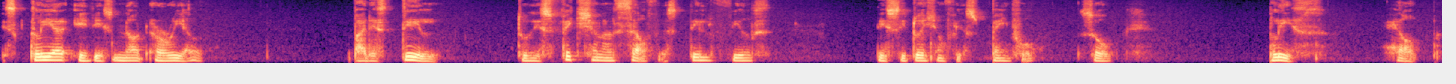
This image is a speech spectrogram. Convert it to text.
it's clear it is not real, but still, to this fictional self, still feels, this situation feels painful. So, please help.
